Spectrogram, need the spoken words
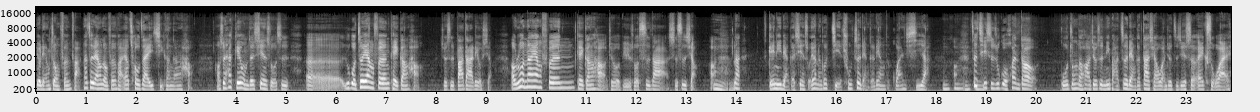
有两种分法，那这两种分法要凑在一起刚刚好，好，所以它给我们的线索是，呃，如果这样分可以刚好，就是八大六小。哦，如果那样分可以刚好，就比如说四大十四小，好，嗯、那给你两个线索，要能够解出这两个量的关系呀、啊。嗯，嗯，嗯，这其实如果换到国中的话，就是你把这两个大小碗就直接设 x y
